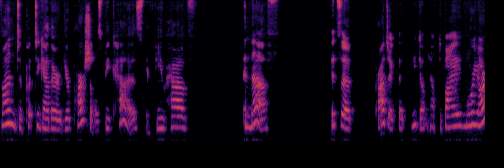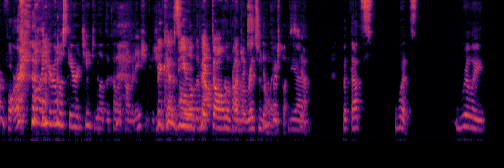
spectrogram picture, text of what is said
fun to put together your partials because if you have enough, it's a project that you don't have to buy more yarn for. well, and you're almost guaranteed to love the color combination you because picked all you of them picked all of them in the originally. first place. Yeah. But that's what's really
